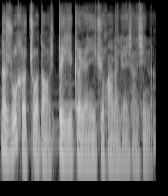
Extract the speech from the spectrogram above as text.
那如何做到对一个人一句话完全相信呢？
